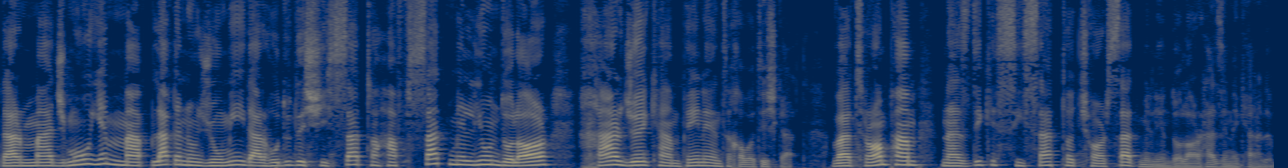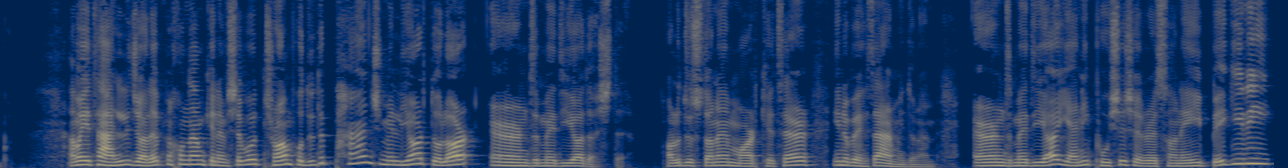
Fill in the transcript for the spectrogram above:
در مجموع یه مبلغ نجومی در حدود 600 تا 700 میلیون دلار خرج کمپین انتخاباتیش کرد و ترامپ هم نزدیک 300 تا 400 میلیون دلار هزینه کرده بود. اما یه تحلیل جالب میخوندم که نوشته بود ترامپ حدود 5 میلیارد دلار ارند مدیا داشته. حالا دوستان مارکتر اینو بهتر می‌دونن. ارند مدیا یعنی پوشش رسانه‌ای بگیری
